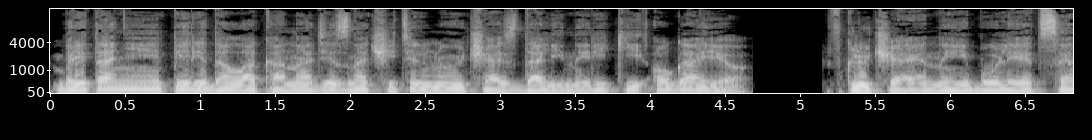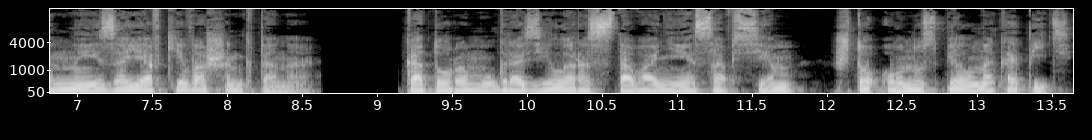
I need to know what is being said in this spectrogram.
Британия передала Канаде значительную часть долины реки Огайо, включая наиболее ценные заявки Вашингтона, которому грозило расставание со всем, что он успел накопить.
